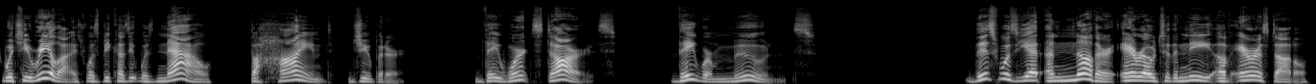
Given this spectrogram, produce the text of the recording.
which he realized was because it was now behind Jupiter. They weren't stars, they were moons. This was yet another arrow to the knee of Aristotle,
